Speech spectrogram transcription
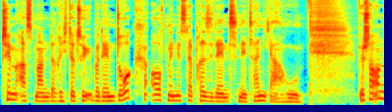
Tim Assmann berichtete über den Druck auf Ministerpräsident Netanyahu. Wir schauen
